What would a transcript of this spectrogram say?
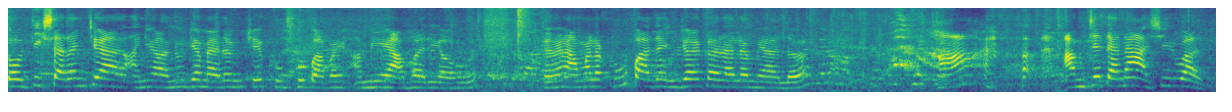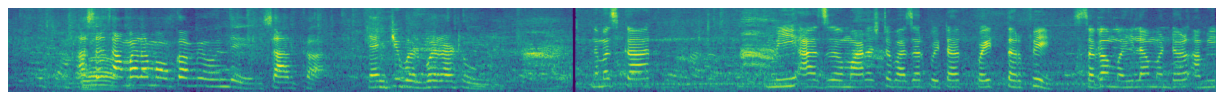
कौतिक सरांचे आणि अनुजा मॅडमचे खूप खूप आभार आम्ही आभारी आहोत. कारण आम्हाला खूप आज एन्जॉय करायला मिळालं. हा? आमचे त्यांना आशीर्वाद. असंच आम्हाला मौका मिळून दे सारखा. त्यांची भरभराट होईल नमस्कार. मी आज महाराष्ट्र बाजारपेठात पैठतर्फे सगळा महिला मंडळ आम्ही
